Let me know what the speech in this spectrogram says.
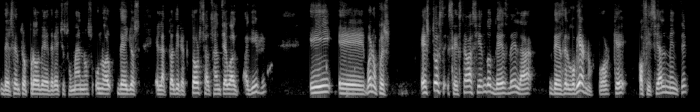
del Centro PRO de Derechos Humanos, uno de ellos el actual director, Santiago Aguirre. Y eh, bueno, pues esto se estaba haciendo desde, la, desde el gobierno, porque oficialmente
